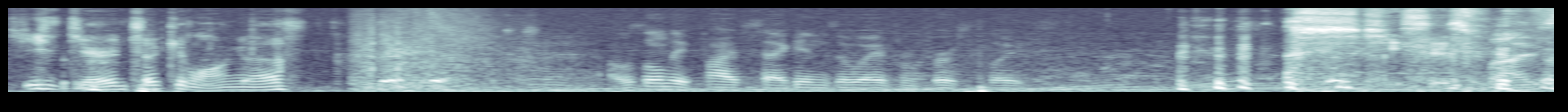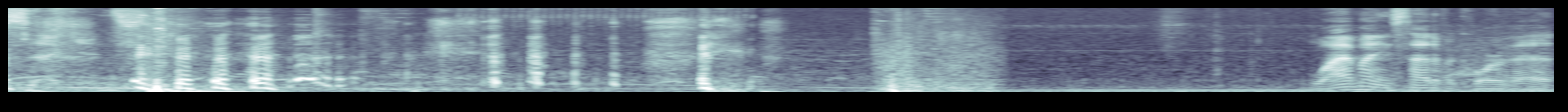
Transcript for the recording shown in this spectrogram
Jeez, Jared took you long enough. I was only five seconds away from first place. Jesus, five seconds. Why am I inside of a Corvette?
